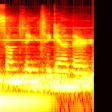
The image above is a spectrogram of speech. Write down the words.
something together.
